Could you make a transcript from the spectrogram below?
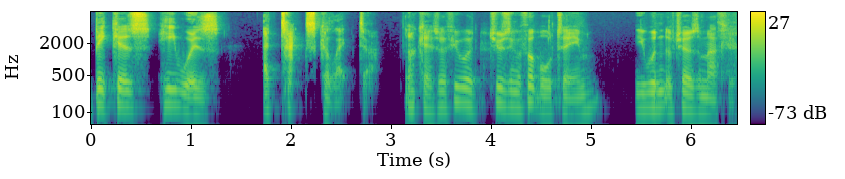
because he was a tax collector. Okay, so if you were choosing a football team, you wouldn't have chosen Matthew.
